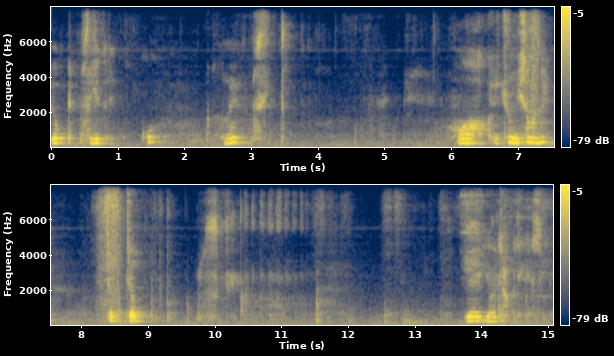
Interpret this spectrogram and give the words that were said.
이렇게 부시 그있고그 다음에 부위 쪽. 와 그게 좀 이상하네. 짭짭. 얘 예, 여자 그리겠습니다.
